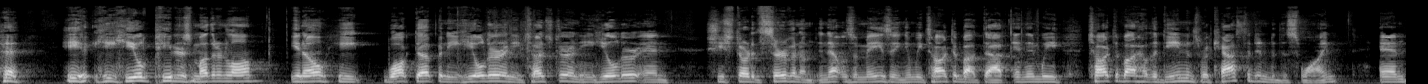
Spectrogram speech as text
he he healed Peter's mother-in-law. You know, he walked up and he healed her and he touched her and he healed her and she started serving him and that was amazing and we talked about that and then we talked about how the demons were casted into the swine and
